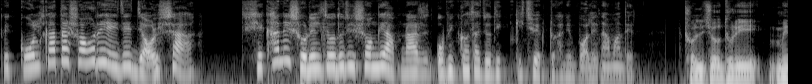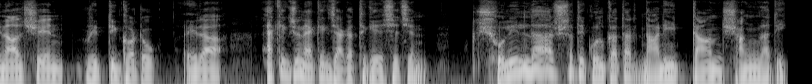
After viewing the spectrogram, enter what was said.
তো কলকাতা শহরে এই যে জলসা সেখানে সলিল চৌধুরীর সঙ্গে আপনার অভিজ্ঞতা যদি কিছু একটুখানি বলেন আমাদের। শৈল চৌধুরী, মৃণাল সেন ঋত্বিক ঘটক, এরা এক একজন এক এক জায়গা থেকে এসেছেন। সলিলদার সাথে কলকাতার নারী টান সাংঘাতিক।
